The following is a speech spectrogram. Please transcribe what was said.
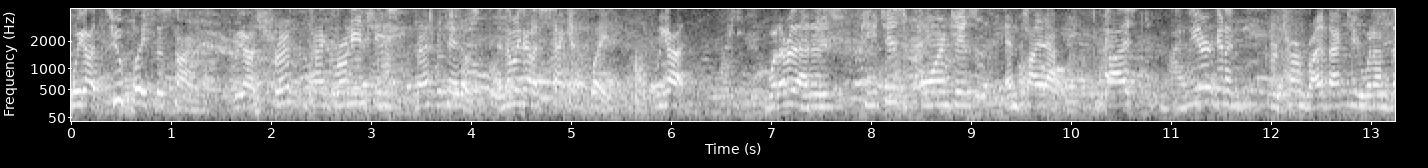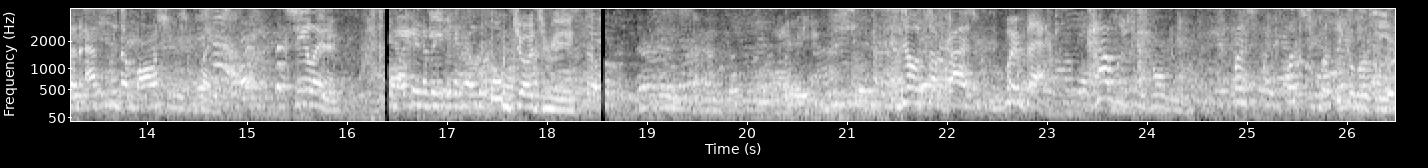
We got two plates this time. We got shrimp, macaroni and cheese, mashed potatoes, and then we got a second plate. We got whatever that is, peaches, oranges, and pineapple. Guys, we are gonna return right back to you when I'm done absolutely demolishing these plates. See you later. Don't judge me. Yo, what's up, guys? We're back. Kyle Lucius Bowman here. Let's let's let's take a look here.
